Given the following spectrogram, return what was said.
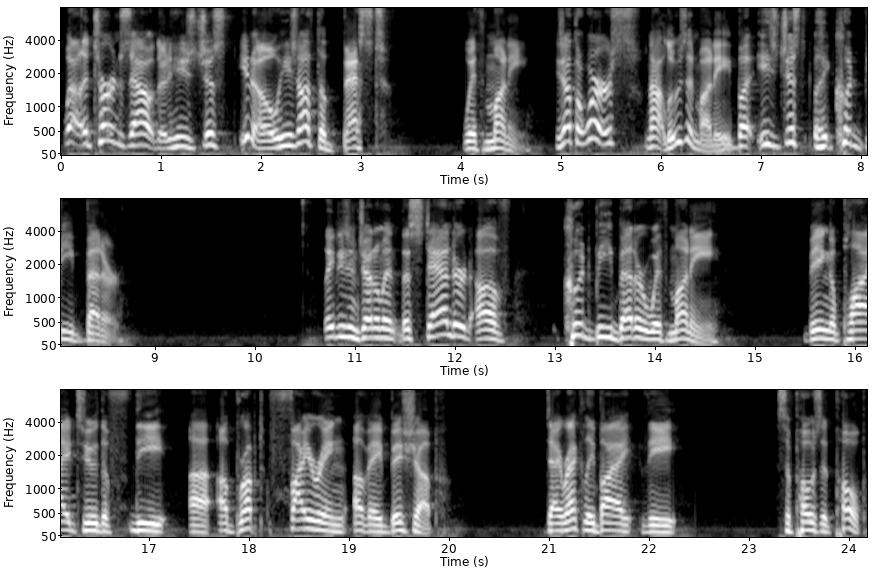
well, it turns out that he's just, you know, he's not the best with money. He's not the worst, not losing money, but he's just, he could be better. Ladies and gentlemen, the standard of could be better with money being applied to the, the uh, abrupt firing of a bishop directly by the supposed pope.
